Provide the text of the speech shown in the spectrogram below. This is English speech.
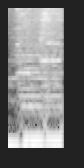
Bye.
